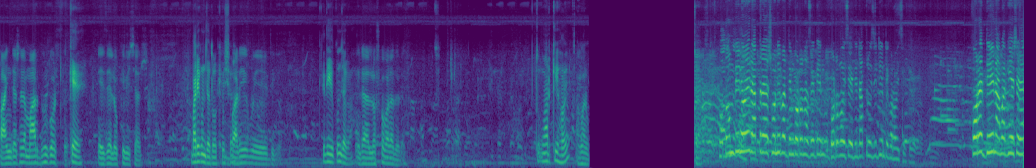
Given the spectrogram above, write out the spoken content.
বাইন্দা সেটা মারধর করছে। কে? এই যে লক্ষ্মী বিশ্বাস। বাড়ি কোন জায়গা লক্ষ্মী বিশ্বাস বাড়ি এদিকে। এদিকে কোন জায়গা? এটা লস্করপাড়া ধরে তোমার কি হয়? আমার প্রথম দিন ওই রাত্রে শনিবার দিন ঘটনা যেদিন ঘটনা হয়েছে এদিন রাত্রে জিডিএনটি করা হয়েছে। পরের দিন আবার গিয়ে সেটা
